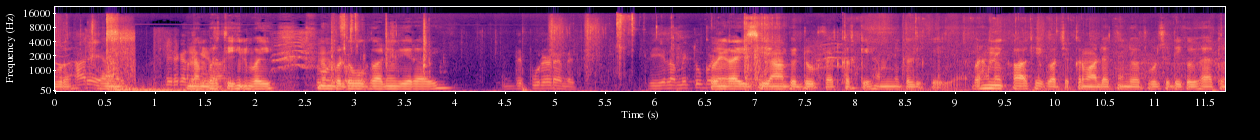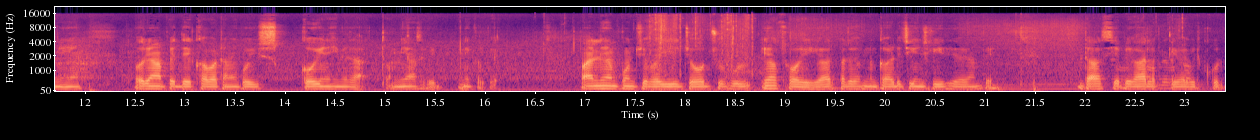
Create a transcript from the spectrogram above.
यार तेरे का नंबर तीन भाई नंबर दो को गाली दे रहा है भाई। पूरा डैमेज तू कोई नहीं इसी यहाँ पे डूट फाइट करके हम निकल गए यार। पर हमने कहा कि एक बार चक्कर मार लेते हैं जोधपुर सिटी कोई है तो नहीं है। और यहाँ पे देखा बट हमें कोई कोई नहीं मिला तो हम यहाँ से भी निकल गए। फाइनली हम पहुँचे भाई जॉर्ज पुल या सॉरी यार पहले हमने गाड़ी चेंज की थी यहाँ पे। डांस डासिया बेकार लगती है बिल्कुल।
